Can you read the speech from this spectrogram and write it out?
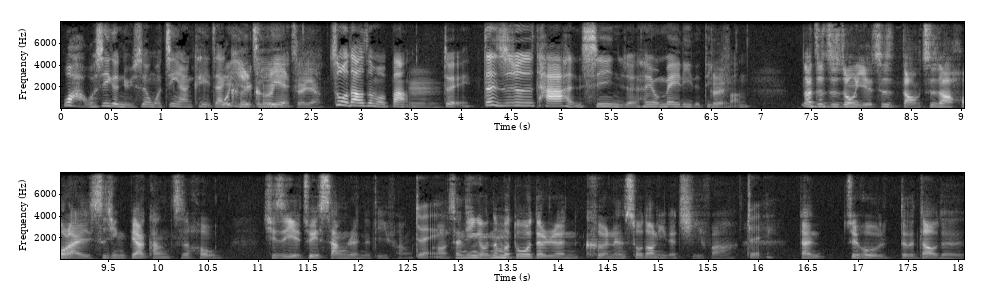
哇，我是一个女生，我竟然可以在科技业做到这么棒，嗯、对。但是就是她很吸引人、很有魅力的地方。那这之中也是导致他后来事情变康之后，其实也最伤人的地方。对，啊，曾经有那么多的人可能受到你的启发，对，但最后得到的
